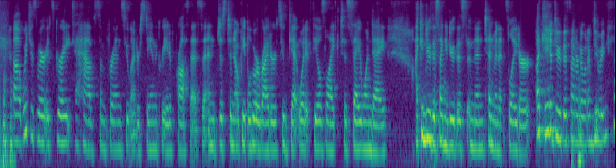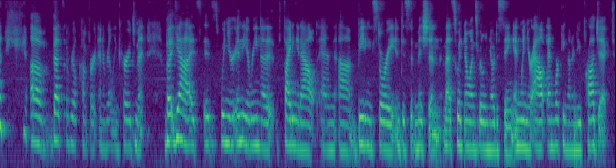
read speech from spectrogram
uh, which is where it's great to have some friends who understand the creative process and just to know people who are writers who get what it feels like to say one day, I can do this, I can do this, and then 10 minutes later, I can't do this, I don't know what I'm doing. um, that's a real comfort and a real encouragement. But yeah, it's it's when you're in the arena fighting it out and um, beating the story into submission. That's when no one's really noticing. And when you're out and working on a new project,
